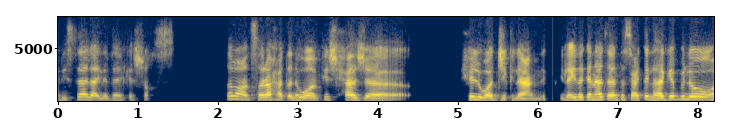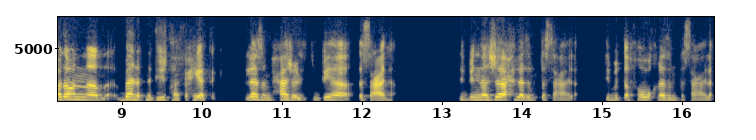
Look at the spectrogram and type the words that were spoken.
رسالة إلى ذلك الشخص. طبعا صراحة هو ما فيش حاجة حلوة تجيك لعندك. إلا إذا كانت أنت سعيت لها قبل وهذا بانت نتيجتها في حياتك. لازم الحاجة اللي تبيها تسعى لها. تبي النجاح لازم تسعى لها. تبي التفوق لازم تسعى لها.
